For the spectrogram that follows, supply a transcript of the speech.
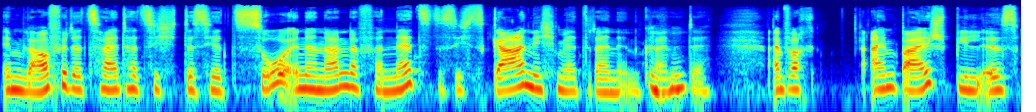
im Laufe der Zeit hat sich das jetzt so ineinander vernetzt, dass ich es gar nicht mehr trennen könnte. Einfach ein Beispiel ist,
